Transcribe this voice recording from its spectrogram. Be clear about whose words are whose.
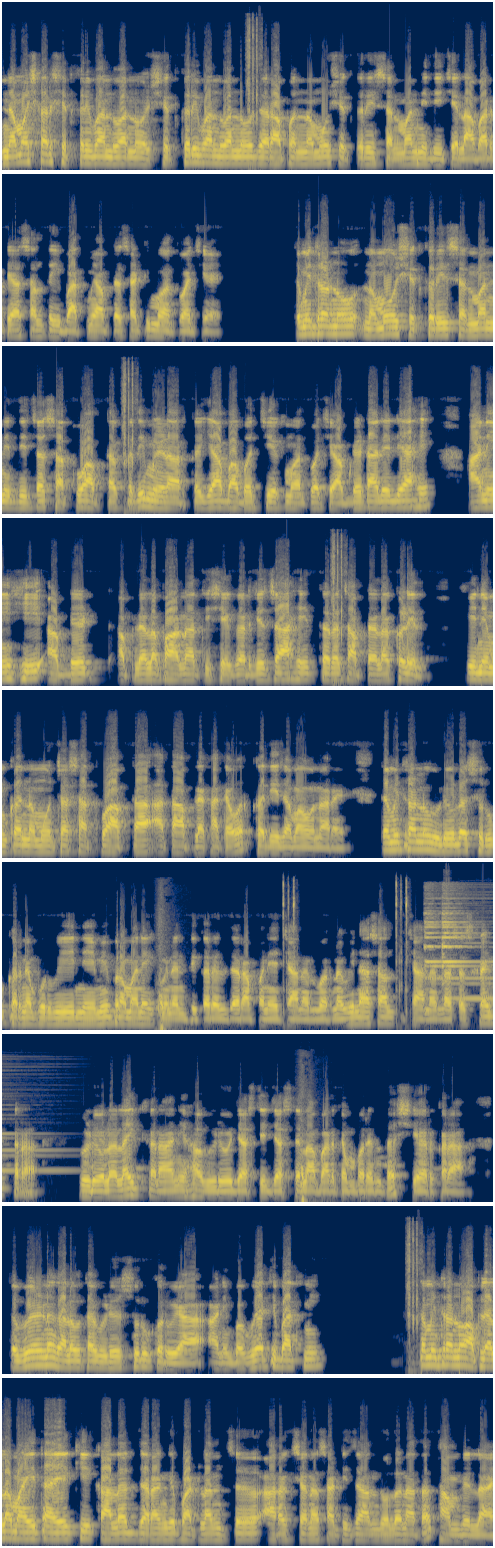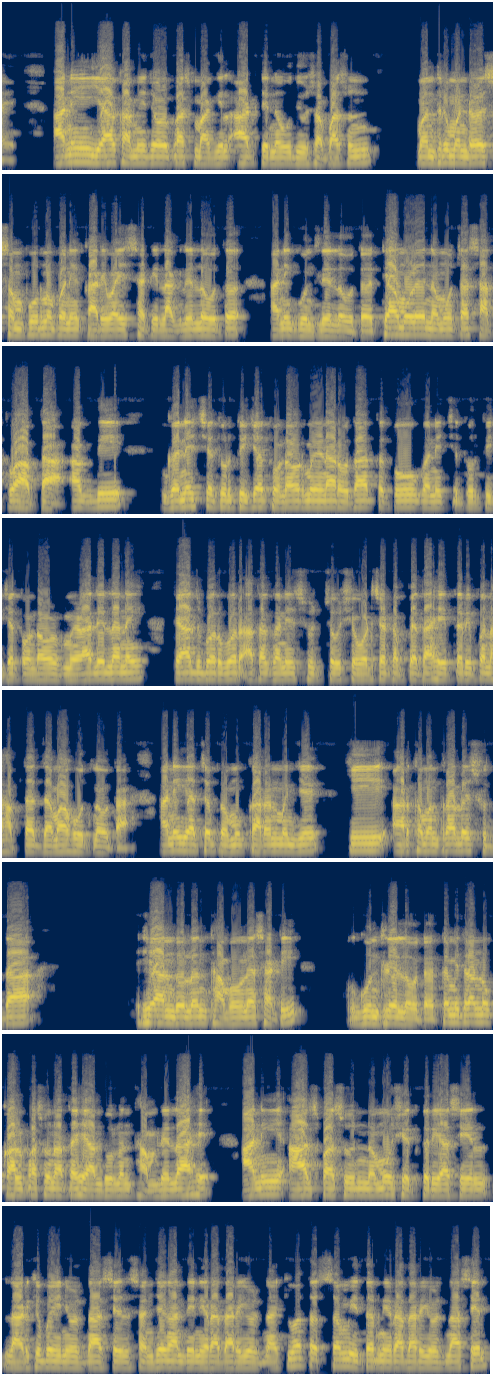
Speaker 1: नमस्कार शेतकरी बांधवांनो. शेतकरी बांधवांनो जर आपण नमो शेतकरी सन्मान निधीचे लाभार्थी असाल तर ही बातमी आपल्यासाठी महत्वाची आहे. तर मित्रांनो नमो शेतकरी सन्मान निधीचा सातवा हप्ता कधी मिळणार? तर याबाबतची एक महत्वाची अपडेट आलेली आहे. आणि ही अपडेट आपल्याला पाहणं अतिशय गरजेचं आहे. तरच आपल्याला कळेल की नेमकं नमोचा सातवा हप्ता आता आपल्या खात्यावर कधी जमा होणार आहे? तर मित्रांनो व्हिडिओला सुरू करण्यापूर्वी नेहमीप्रमाणे एक विनंती करेल जर आपण या चॅनलवर नवीन असाल चॅनलला सबस्क्राईब करा व्हिडिओला लाईक करा आणि हा व्हिडिओ जास्तीत जास्त लाभार्थ्यांपर्यंत शेअर करा. तर वेळ न घालवता व्हिडिओ सुरू करूया आणि बघूया ती बातमी. तर मित्रांनो आपल्याला माहीत आहे की कालच जरांगे पाटलांचं आरक्षणासाठीचं आंदोलन आता थांबलेलं आहे. आणि या कामी जवळपास मागील आठ ते नऊ दिवसापासून मंत्रिमंडळ संपूर्णपणे कार्यवाहीसाठी लागलेलं होतं आणि गुंतलेलं होतं. त्यामुळे नमोचा सातवा हप्ता अगदी गणेश चतुर्थीच्या तोंडावर मिळणार होता. तर तो गणेश चतुर्थीच्या तोंडावर मिळालेला नाही. त्याचबरोबर आता गणेश उत्सव शेवटच्या टप्प्यात आहे तरी पण हप्ता जमा होत नव्हता. आणि याचं प्रमुख कारण म्हणजे की अर्थ मंत्रालय सुद्धा हे आंदोलन थांबवण्यासाठी गुंतलेलं होतं. तर मित्रांनो कालपासून आता हे आंदोलन थांबलेलं आहे. आणि आजपासून नमो शेतकरी असेल लाडकी बहीण योजना असेल संजय गांधी निराधार योजना किंवा तत्सम इतर निराधार योजना असेल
